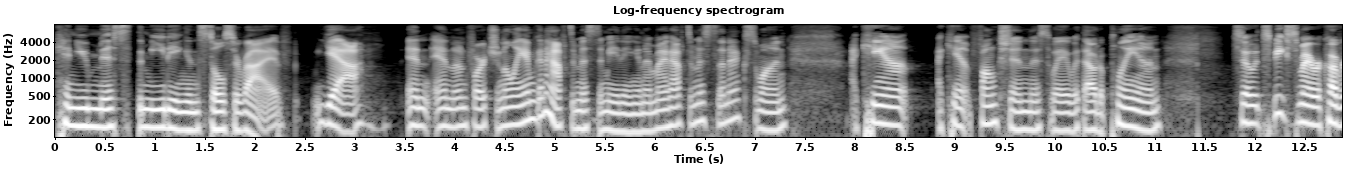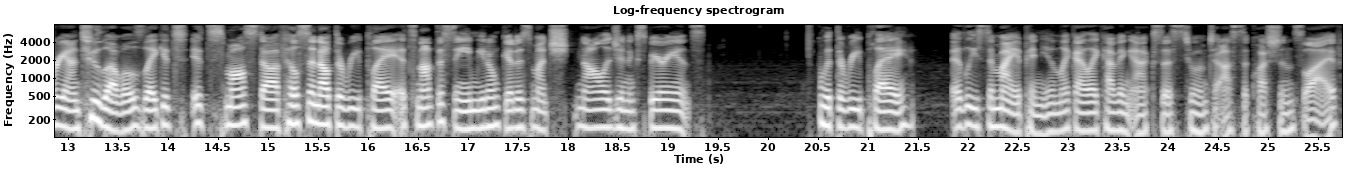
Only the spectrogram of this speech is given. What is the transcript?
can you miss the meeting and still survive? Yeah. And and unfortunately, I'm going to have to miss the meeting and I might have to miss the next one. I can't I can't function this way without a plan. So it speaks to my recovery on two levels. Like it's it's small stuff. He'll send out the replay. It's not the same. You don't get as much knowledge and experience with the replay at least in my opinion. Like I like having access to him to ask the questions live,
